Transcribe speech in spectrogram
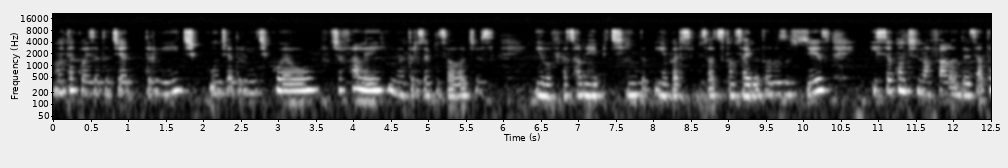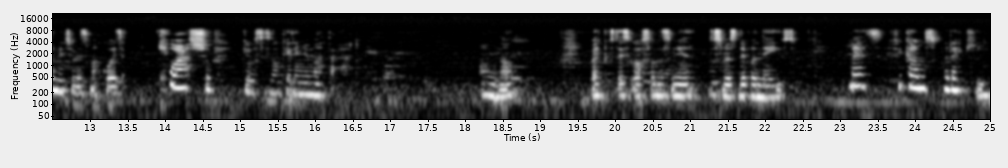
muita coisa do dia druídico, o dia druídico eu já falei em outros episódios e eu vou ficar só me repetindo. E agora os episódios estão saindo todos os dias. E se eu continuar falando exatamente a mesma coisa, eu acho que vocês vão querer me matar. Ou não? Vai que vocês gostam das minhas, dos meus devaneios. Mas ficamos por aqui.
